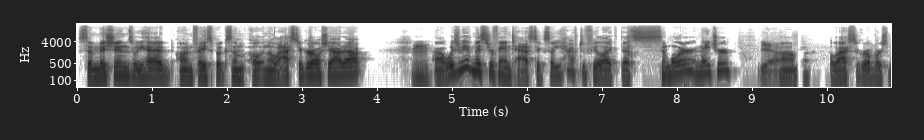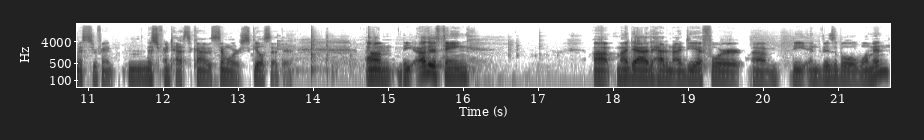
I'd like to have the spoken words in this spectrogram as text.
submissions. We had on Facebook some uh, an Elastigirl shout out. Mm. uh, which we have Mister Fantastic, so you have to feel like that's similar in nature. Yeah. Um, Elastigirl versus Mister Fan- Mister Fantastic, kind of a similar skill set there. Um, the other thing, uh, my dad had an idea for um, the Invisible Woman,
